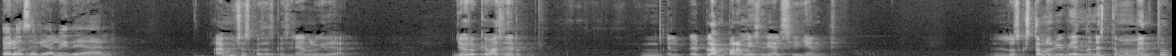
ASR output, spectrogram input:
Pero sería lo ideal. Hay muchas cosas que serían lo ideal. Yo creo que va a ser... mm, El, el plan para mí sería el siguiente. Los que estamos viviendo en este momento,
